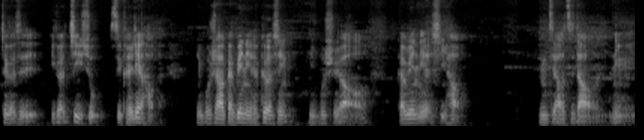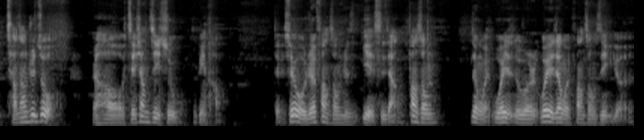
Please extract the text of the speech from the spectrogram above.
这个是一个技术，是可以练好的。你不需要改变你的个性，你不需要改变你的喜好，你只要知道你常常去做，然后这项技术会变好。对，所以我觉得放松就是也是这样。放松，认为我也我我也认为放松是一个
